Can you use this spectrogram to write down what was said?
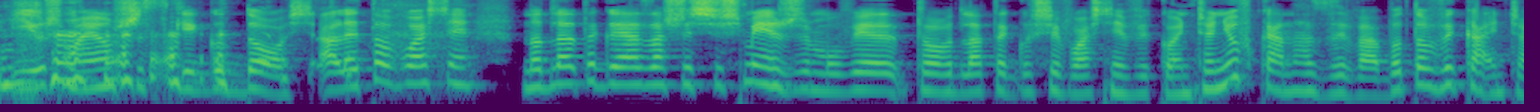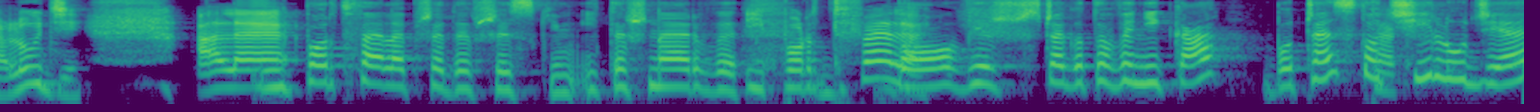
i już mają wszystkiego dość. Ale to właśnie, no dlatego ja zawsze się śmieję, że mówię, to dlatego się właśnie wykończeniówka nazywa, bo to wykańcza ludzi. Ale I portfele przede wszystkim i też nerwy. i portfele. Bo wiesz, z czego to wynika? Bo często Tak. ci ludzie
